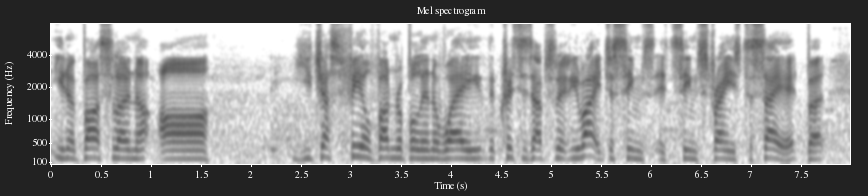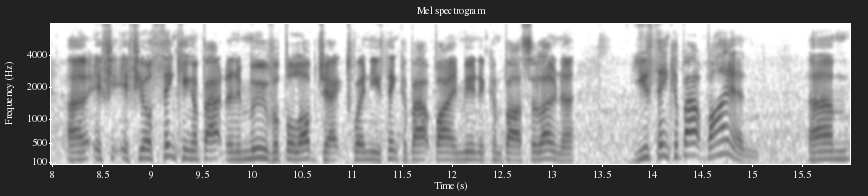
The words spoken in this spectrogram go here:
you know, Barcelona are. You just feel vulnerable in a way that Chris is absolutely right. It just seems it seems strange to say it, but uh, if if you're thinking about an immovable object when you think about Bayern Munich and Barcelona, you think about Bayern. Um,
